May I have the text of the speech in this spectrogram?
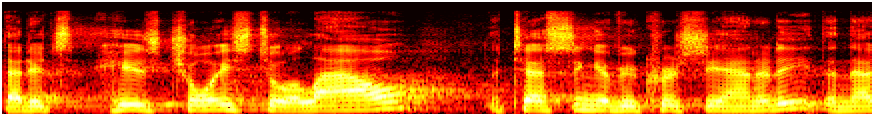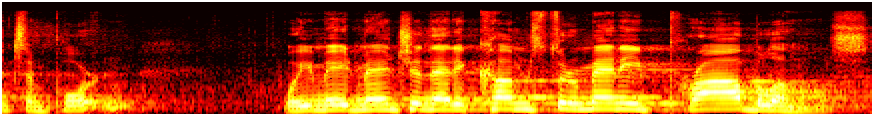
that it's His choice to allow the testing of your Christianity, then that's important. We made mention that it comes through many problems.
